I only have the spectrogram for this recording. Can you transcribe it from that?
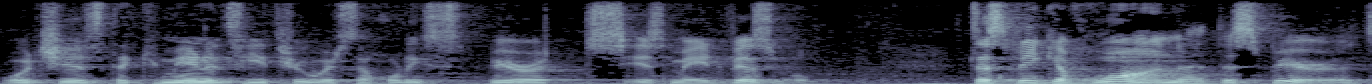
which is the community through which the Holy Spirit is made visible. To speak of one, the Spirit,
